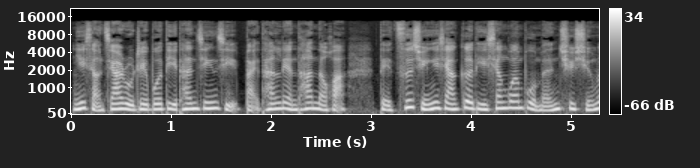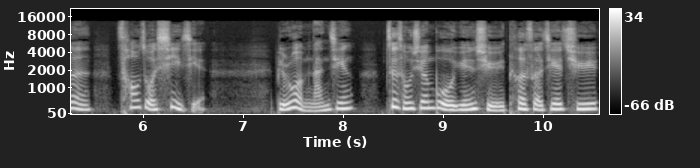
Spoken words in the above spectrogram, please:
你想加入这波地摊经济、摆摊练摊的话，得咨询一下各地相关部门，去询问操作细节。比如我们南京。自从宣布允许特色街区、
